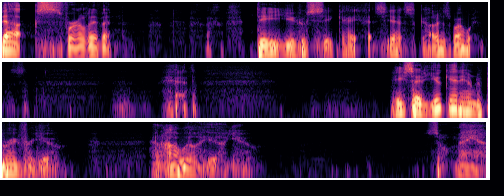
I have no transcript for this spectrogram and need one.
ducks for a living. D U C K S. Yes, God is my witness. He said, You get him to pray for you, and I will heal you. So, man,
